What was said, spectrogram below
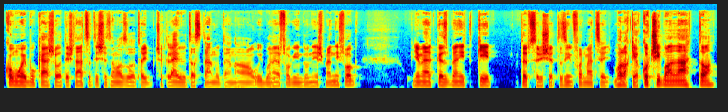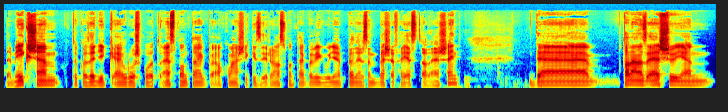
komoly bukás volt, és látszott is, ez nem az volt, hogy csak leült, aztán utána újból el fog indulni, és menni fog. Ugye mert közben itt két többször is jött az információ, hogy valaki a kocsiban látta, de mégsem, tök az egyik Eurosporton ezt mondták be, akkor másik izére azt mondták be, végül ugye Pedersen be se fejezte a versenyt, de talán az első ilyen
